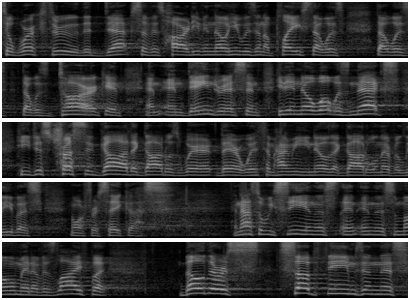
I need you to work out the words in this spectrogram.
to work through the depths of his heart, even though he was in a place that was, that was, that was dark and, and, and dangerous and he didn't know what was next. He just trusted God that God was where, there with him. How many of you know that God will never leave us nor forsake us? And that's what we see in this, in, in this moment of his life. But though there's sub themes in this,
